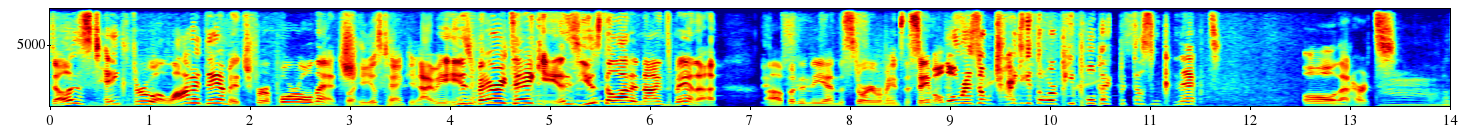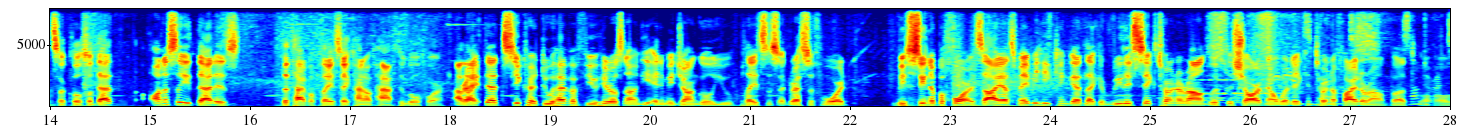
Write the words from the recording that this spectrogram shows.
does tank through a lot of damage for a poor old Edge. But he is tanking. I mean, he's very tanky. He's used a lot of Nine's mana. Uh, but in the end, the story remains the same. Although Rezo tried to get the RP pullback, but doesn't connect. Oh, that hurts. That's so close. So that, honestly, that is the type of plays they kind of have to go for. I right. like that Secret do have a few heroes now in the enemy jungle. You place this aggressive ward. We've seen it before. Zayac, maybe he can get like a really sick turnaround with the shard now where they can turn a fight around, but uh oh,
